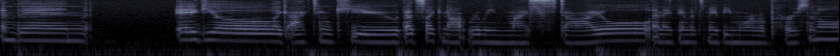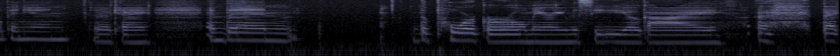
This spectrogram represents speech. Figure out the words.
And then Aegyo like acting cute, that's like not really my style, and I think that's maybe more of a personal opinion. Okay. And then the poor girl marrying the CEO guy. Uh, that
